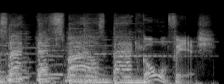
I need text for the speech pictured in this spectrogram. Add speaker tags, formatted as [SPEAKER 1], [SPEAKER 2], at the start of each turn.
[SPEAKER 1] the snack that smiles back.
[SPEAKER 2] Goldfish.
